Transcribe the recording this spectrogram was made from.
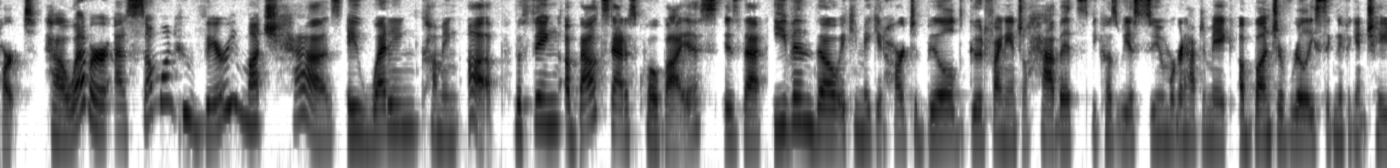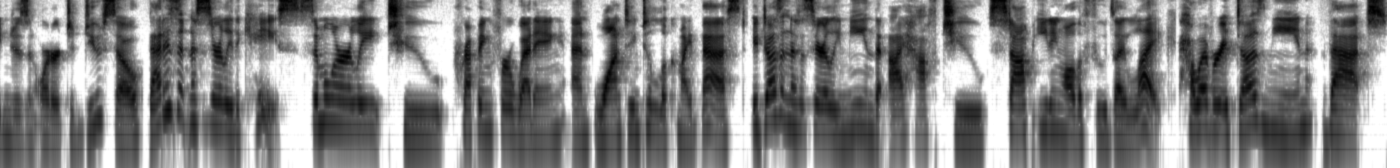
part. However, as someone who very much has a wedding coming up, the thing about status quo bias is that even though it can make it hard to build good financial habits because we assume we're going to have to make a bunch of really significant changes in order to do so, that isn't necessarily the case. Similarly to prepping for a wedding and wanting to look my best, it doesn't necessarily mean that I have to stop eating all the foods I like. However, it does mean that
